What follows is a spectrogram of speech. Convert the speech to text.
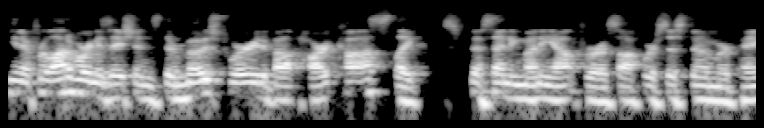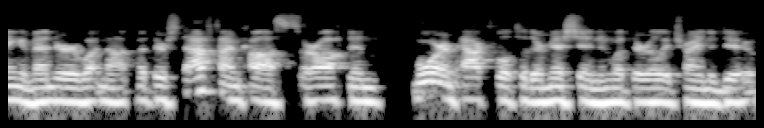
you know, for a lot of organizations, they're most worried about hard costs, like sending money out for a software system or paying a vendor or whatnot, but their staff time costs are often more impactful to their mission and what they're really trying to do.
